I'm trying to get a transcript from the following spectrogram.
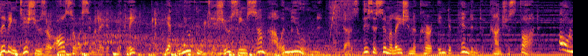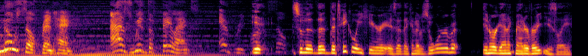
Living tissues are also assimilated quickly, yet mutant tissue seems somehow immune. Does this assimilation occur independent of conscious thought? Oh no, self friend Hank. As with the phalanx, every part it, of self so the, the the takeaway here is that they can absorb inorganic matter very easily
